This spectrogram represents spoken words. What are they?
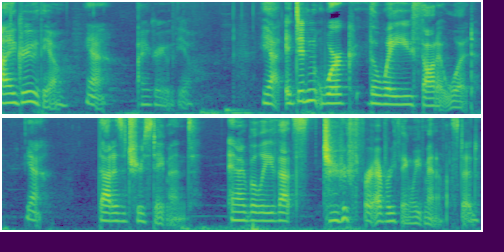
I agree with you. Yeah. I agree with you. Yeah, it didn't work the way you thought it would. Yeah. That is a true statement. And I believe that's truth for everything we've manifested,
